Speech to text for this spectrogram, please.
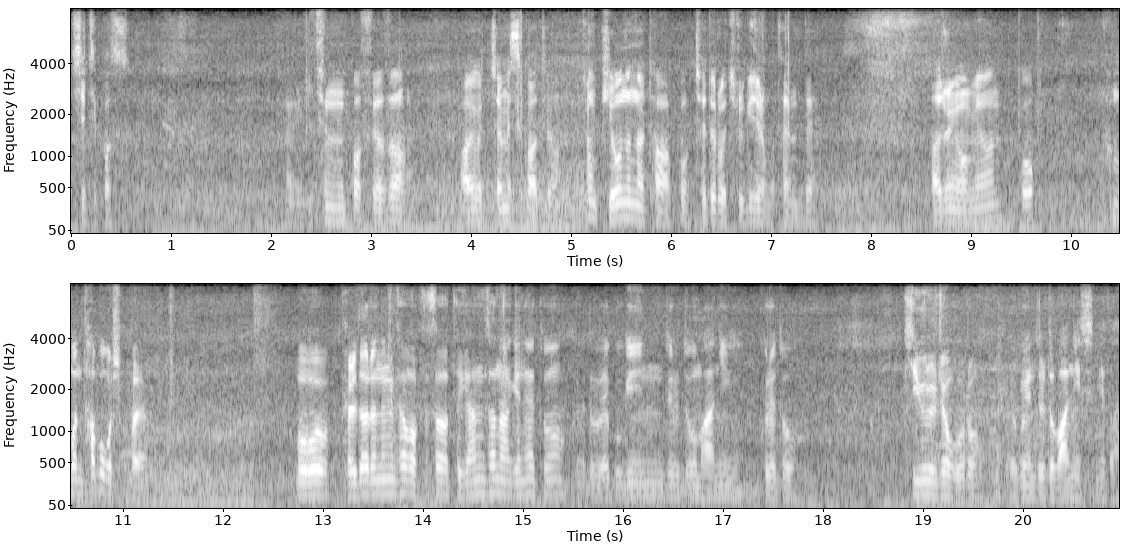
시티 버스. 네, 2층 버스여서 아 이거 재밌을 것 같아요. 좀 비 오는 날 타갖고 제대로 즐기지를 못했는데 나중에 오면 꼭 한번 타보고 싶어요. 뭐 별다른 행사가 없어서 되게 한산하긴 해도 그래도 외국인들도 많이 그래도 비율적으로 외국인들도 많이 있습니다.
